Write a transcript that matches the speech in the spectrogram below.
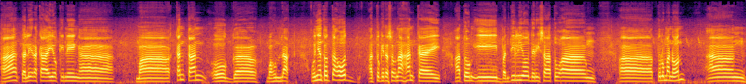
ah, dali ra kayo kining ah, makankan og ah, mahunlak. Unyang taod adto kita sa unahan kay atong ibandilyo diri sa ato ang ah, tulumanon ang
